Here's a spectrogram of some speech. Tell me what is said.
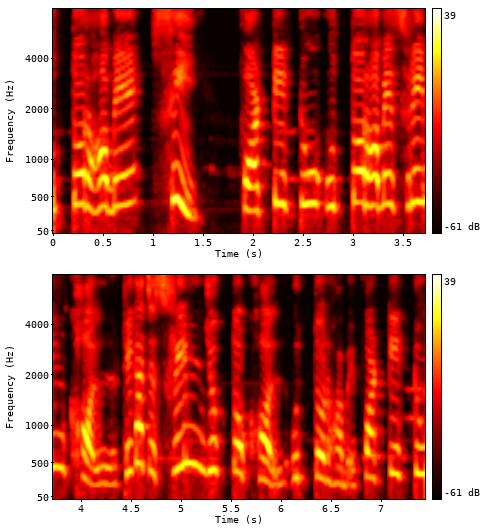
উত্তর হবে সি ফর্টি টু উত্তর হবে শৃঙ্খল ঠিক আছে? শ্রীমযুক্ত খল উত্তর হবে ফর্টি টু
